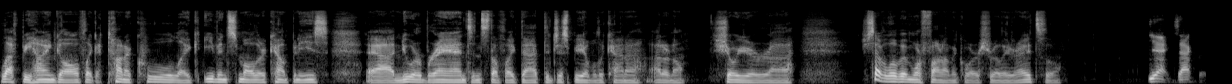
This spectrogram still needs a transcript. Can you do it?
Left Behind Golf, like a ton of cool, like even smaller companies, uh, newer brands and stuff like that to just be able to kind of I don't know, show your. Uh, just have a little bit more fun on the course, really, right? So, Yeah, exactly.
